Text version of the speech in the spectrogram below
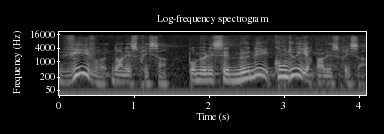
vivre dans l'Esprit Saint, pour me laisser mener, conduire par l'Esprit Saint.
